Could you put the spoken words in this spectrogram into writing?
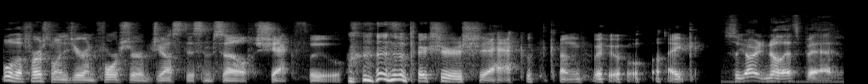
Well, the first one is your enforcer of justice himself, Shaq Fu. There's a picture of Shaq with Kung Fu. Like, So you already know that's bad.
